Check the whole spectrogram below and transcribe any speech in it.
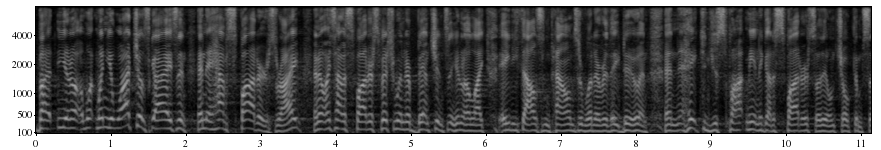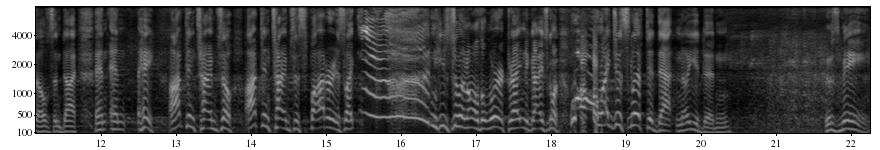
But you know, when you watch those guys and, and they have spotters, right? And they always have a spotter, especially when they're benching, you know, like 80,000 pounds or whatever they do. And, and hey, can you spot me? And they got a spotter so they don't choke themselves and die. And, and hey, oftentimes though, oftentimes the spotter is like, ah! and he's doing all the work, right? And the guy's going, whoa, I just lifted that. No, you didn't. It was me.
